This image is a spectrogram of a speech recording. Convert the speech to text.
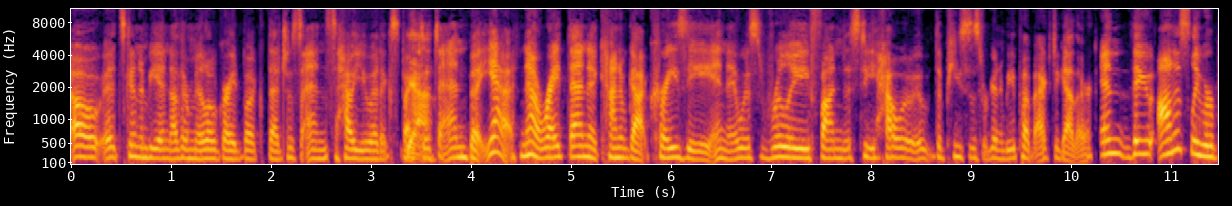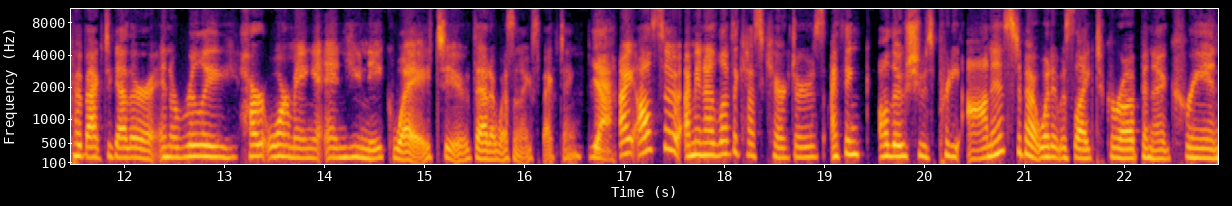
oh, it's going to be another middle grade book that just ends how you would expect Yeah. it to end. But yeah, no, right then it kind of got crazy and it was really fun to see how it, the pieces were going to be put back together. And they honestly were put back together in a really heartwarming and unique way too that I wasn't expecting. Yeah. I also, I mean, I love the cast characters. I think although she was pretty honest about what it was like to grow up in a Korean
